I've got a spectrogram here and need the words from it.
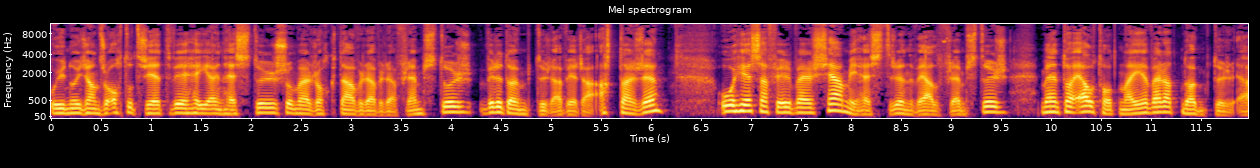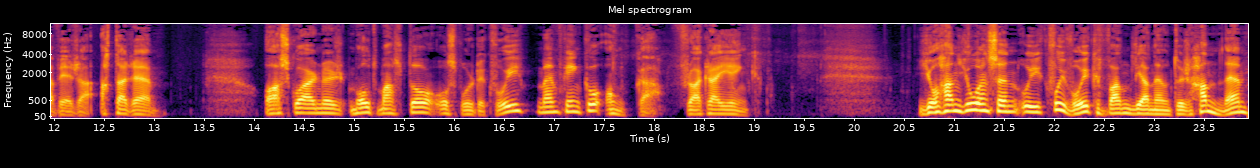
Og i 1938 hei ein hestur som var rokt av å være fremstur, vire dømtur av å være attare, og hesa fyr var sjami hesteren vel fremstur, men ta avtåtna i var at dømtur av å være attare. Og skoarner mot Malto og spurte kvui, men finko onka fra greiing. Johan Johansen og i Kvivoik vanliga nevntur Hanne,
